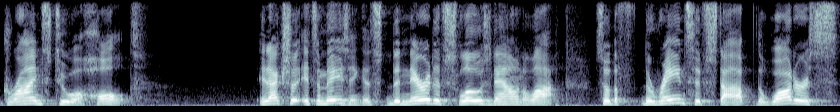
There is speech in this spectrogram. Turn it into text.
grinds to a halt. It actually, it's amazing. It's, the narrative slows down a lot. So the, the rains have stopped, the water is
